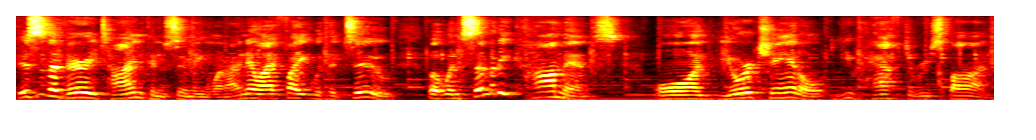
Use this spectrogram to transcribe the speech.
This is a very time-consuming one. I know I fight with it too but when somebody comments on your channel you have to respond.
